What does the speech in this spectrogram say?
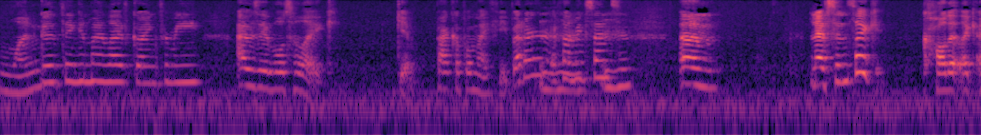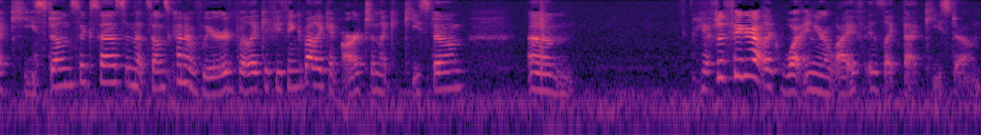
one good thing in my life going for me, I was able to like get back up on my feet better. If that Mhm, makes sense. mhm. Um, and I've since like called it like a keystone success, and that sounds kind of weird, but like if you think about like an arch and like a keystone, um, you have to figure out like what in your life is like that keystone,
